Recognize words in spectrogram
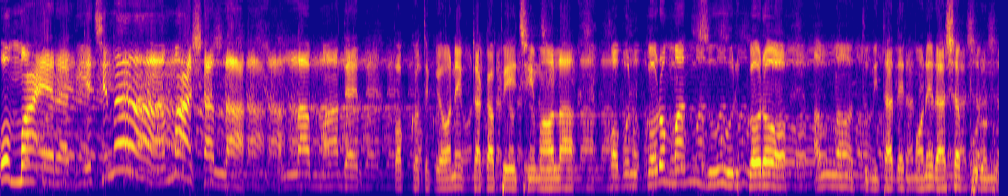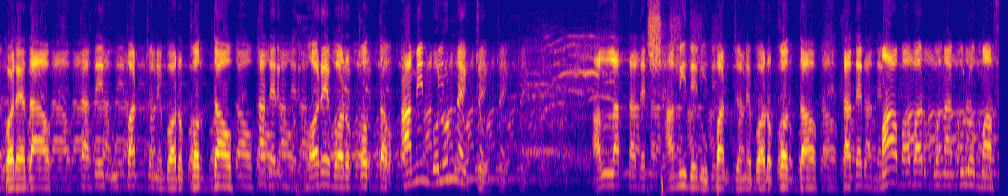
ও মায়েরা দিয়েছে না মাশাল্লাহ আল্লাহ মাদের পক্ষ থেকে অনেক টাকা পেয়েছি, মাওলা। কবুল করো, মঞ্জুর করো। আল্লাহ, তুমি তাদের মনের আশা পূরণ করে দাও। তাদের উপার্জনে বরকত দাও। তাদের ঘরে বরকত দাও। আমিন বলুন না একটু। আল্লাহ তাদের স্বামীদের উপার্জনে বরকত দাও, তাদের মা বাবার গোনাগুলো মাফ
